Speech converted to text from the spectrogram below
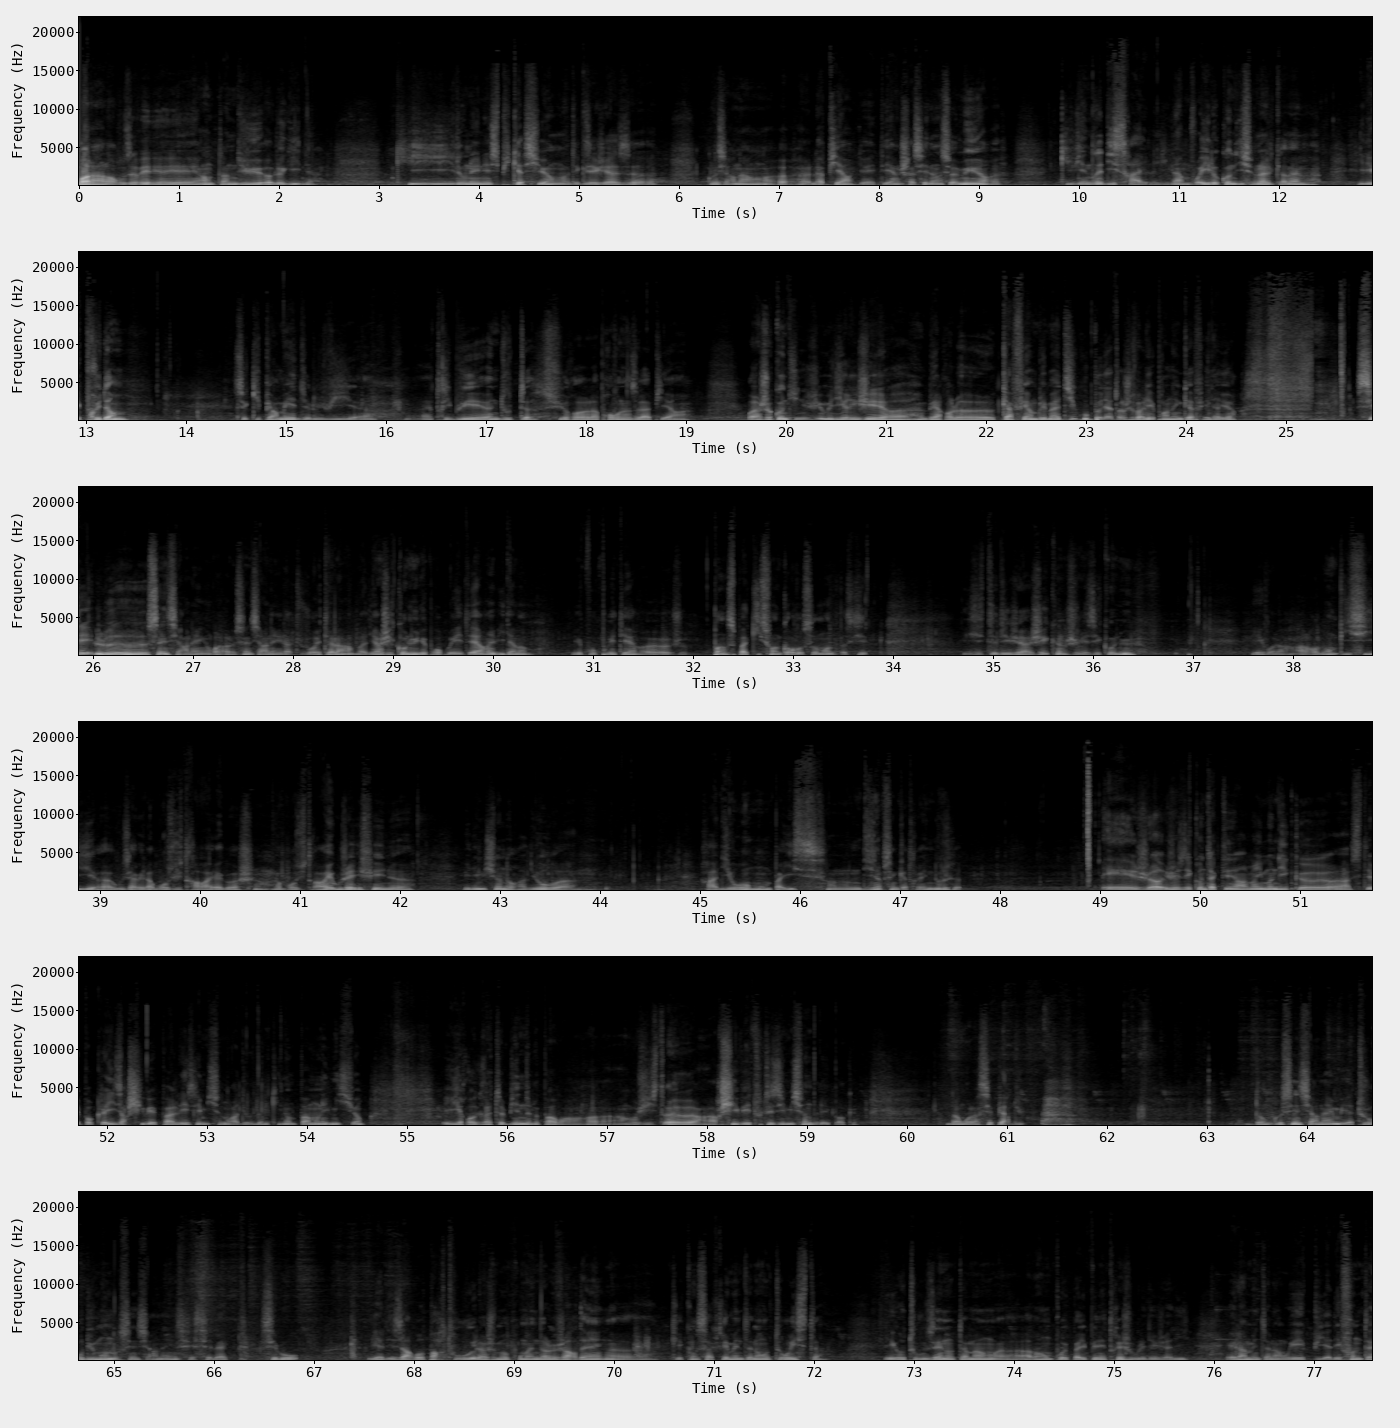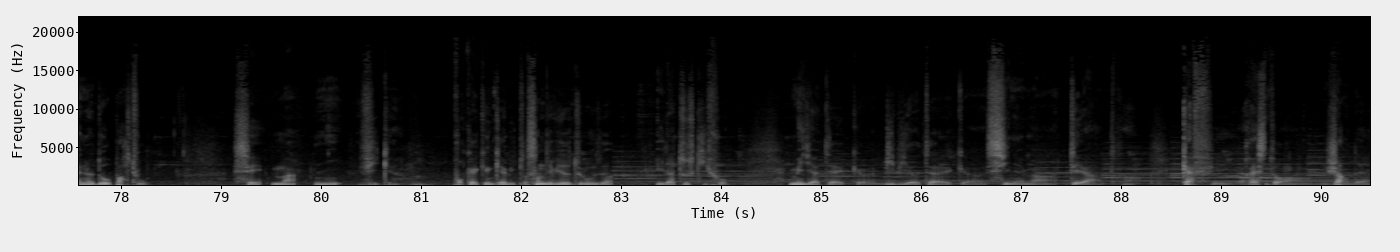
Voilà, alors vous avez entendu euh, le guide qui donnait une explication d'exégèse euh, concernant euh, la pierre qui a été enchâssée dans ce mur qui viendrait d'Israël. Il a envoyé le conditionnel quand même, il est prudent, ce qui permet de lui attribuer un doute sur la provenance de la pierre. Voilà, je continue, je vais me diriger vers le café emblématique, ou peut-être je vais aller prendre un café d'ailleurs c'est le Saint-Cernin. Voilà, le Saint-Cernin, il a toujours été là. J'ai connu les propriétaires, évidemment. Les propriétaires, euh, je pense pas qu'ils soient encore de ce monde parce qu'ils étaient déjà âgés quand je les ai connus. Et voilà. Alors donc ici, euh, vous avez la Bourse du Travail à gauche, hein. la Bourse du Travail où j'avais fait une, émission de radio, euh, Radio Montpaïs en 1992. Et je, les ai contactés, normalement, ils m'ont dit qu'à cette époque-là, ils archivaient pas les émissions de radio, donc ils n'ont pas mon émission. Et il regrette bien de ne pas avoir euh, enregistré, euh, archivé toutes les émissions de l'époque. Donc voilà, c'est perdu. Donc au Saint-Cernin, il y a toujours du monde au Saint-Cernin, c'est sélect, c'est beau. Il y a des arbres partout et là je me promène dans le jardin euh, qui est consacré maintenant aux touristes et aux Toulousains notamment. avant on ne pouvait pas y pénétrer, je vous l'ai déjà dit. Et là maintenant oui, et puis il y a des fontaines d'eau partout. C'est magnifique. Pour quelqu'un qui habite au centre des villes de Toulouse, il a tout ce qu'il faut médiathèque, bibliothèque, cinéma, théâtre, café, restaurant, jardin,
